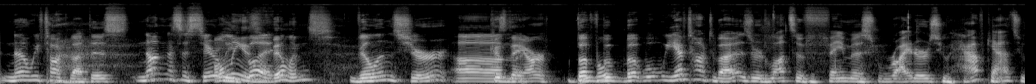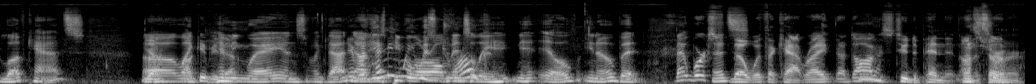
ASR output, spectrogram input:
no, we've talked about this. Not necessarily, Only as but villains, villains, sure, because because they are But, evil. but but what we have talked about is there's lots of famous writers who have cats who love cats. Yeah, uh, like give you that. Hemingway and stuff like that. Yeah, now but these Hemingway people was are all drunk. mentally ill, you know. But That works That's- though with a cat, right? A dog is too dependent on That's its true. owner.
